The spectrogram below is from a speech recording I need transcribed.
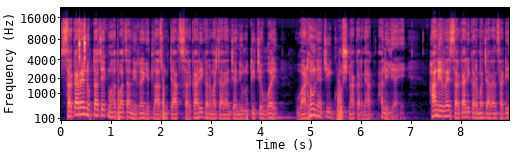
सरकारने नुकताच एक महत्त्वाचा निर्णय घेतला असून त्यात सरकारी कर्मचाऱ्यांच्या निवृत्तीचे वय वाढवण्याची घोषणा करण्यात आलेली आहे. हा निर्णय सरकारी कर्मचाऱ्यांसाठी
